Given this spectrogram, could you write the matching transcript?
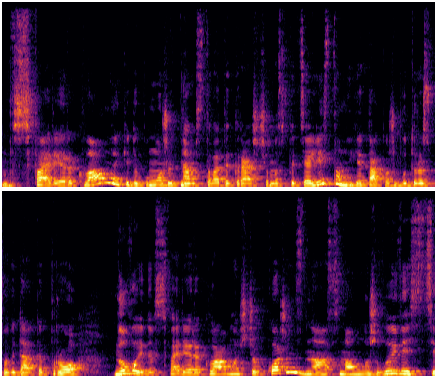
в сфері реклами, які допоможуть нам ставати кращими спеціалістами. Я також буду розповідати про новини в сфері реклами, щоб кожен з нас мав можливість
